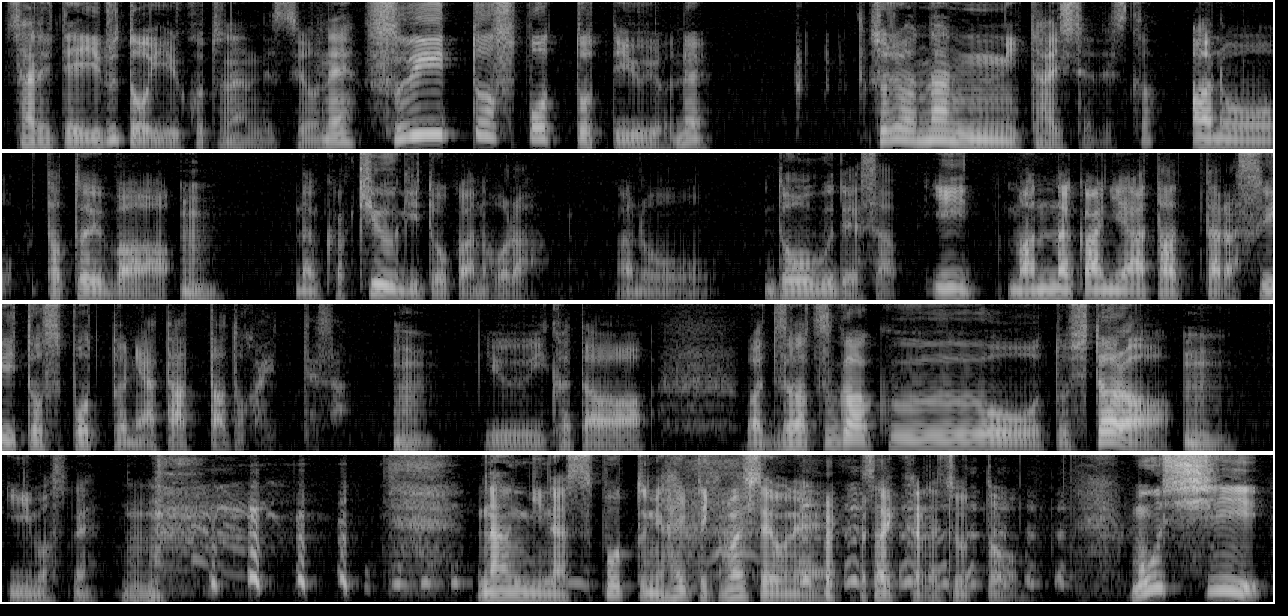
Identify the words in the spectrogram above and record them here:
されているということなんですよね。スイートスポットって言うよね。それは何に対してですか？あの例えば、うん。なんか球技とかのほらあの道具でさいい真ん中に当たったらスイートスポットに当たったとか言ってさ、うん。いう言い方は雑学王としたらうん。言いますね。難儀なスポットに入ってきましたよねさっきからちょっと。もし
